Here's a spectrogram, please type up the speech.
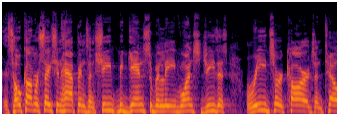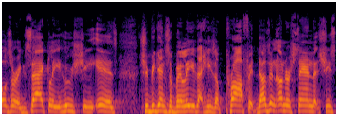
this whole conversation happens and she begins to believe once Jesus reads her cards and tells her exactly who she is, she begins to believe that he's a prophet, doesn't understand that she's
